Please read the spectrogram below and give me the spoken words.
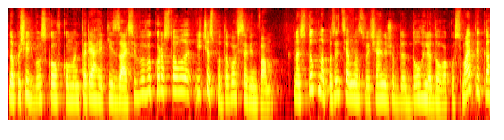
Напишіть обов'язково в коментарях, який засіб ви використовували і чи сподобався він вам. Наступна позиція в нас, звичайно, що буде доглядова косметика.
